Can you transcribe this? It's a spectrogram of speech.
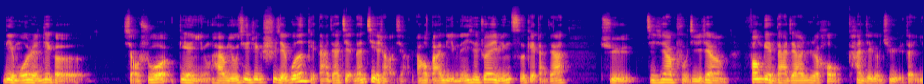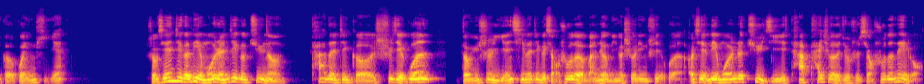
猎魔人》这个小说、电影还有游戏这个世界观给大家简单介绍一下，然后把里面的一些专业名词给大家去进行一下普及，这样方便大家日后看这个剧的一个观影体验。首先，这个《猎魔人》这个剧呢，它的这个世界观等于是沿袭了这个小说的完整的一个设定世界观，而且《猎魔人》的剧集它拍摄的就是小说的内容。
